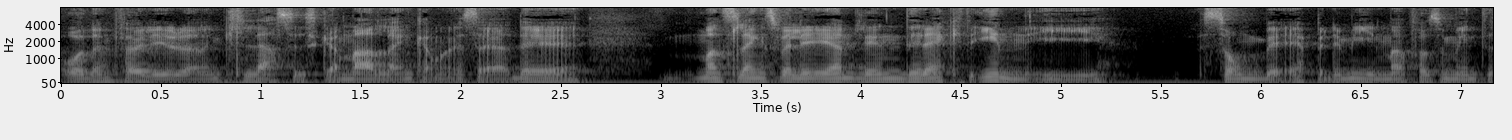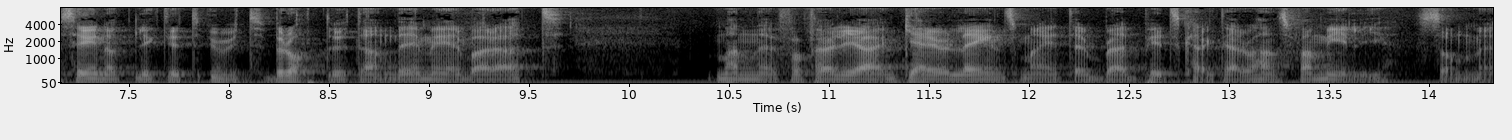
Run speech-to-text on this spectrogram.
och den följer den klassiska mallen kan man ju säga. Det man slängs väl egentligen direkt in i zombieepidemin. Man får som inte se något riktigt utbrott utan det är mer bara att man får följa Gary Lane som han heter, Brad Pitts karaktär och hans familj som, eh,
